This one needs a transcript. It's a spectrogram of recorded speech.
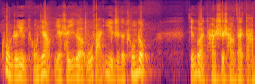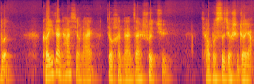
控制欲同样也是一个无法抑制的冲动。尽管他时常在打盹，可一旦他醒来，就很难再睡去。乔布斯就是这样。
